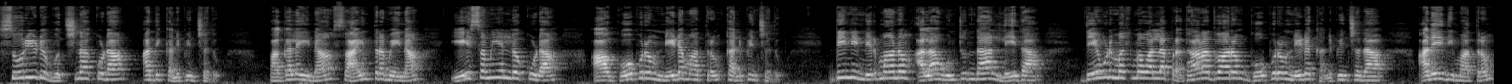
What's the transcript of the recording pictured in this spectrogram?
సూర్యుడు వచ్చినా కూడా అది కనిపించదు. పగలైనా సాయంత్రమైనా ఏ సమయంలో కూడా ఆ గోపురం నీడ మాత్రం కనిపించదు. దీని నిర్మాణం అలా ఉంటుందా లేదా? దేవుడి మహిమ వల్ల ప్రధాన ద్వారం గోపురం నీడ కనిపించదా? అనేది మాత్రం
